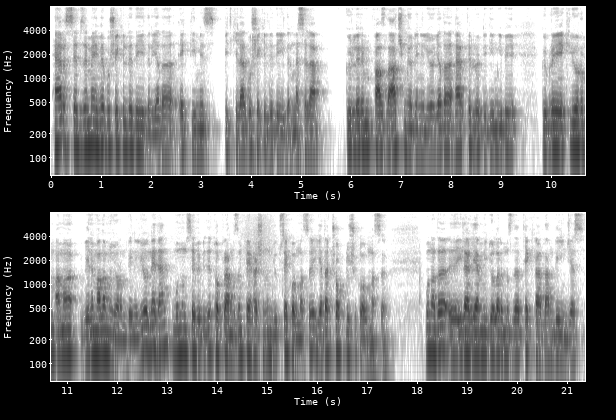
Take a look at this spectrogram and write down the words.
her sebze meyve bu şekilde değildir ya da ektiğimiz bitkiler bu şekilde değildir. Mesela güllerim fazla açmıyor deniliyor ya da her türlü dediğim gibi gübreyi ekliyorum ama verim alamıyorum deniliyor. Neden? Bunun sebebi de toprağımızın pH'ının yüksek olması ya da çok düşük olması. Buna da e, ilerleyen videolarımızda tekrardan değineceğiz.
